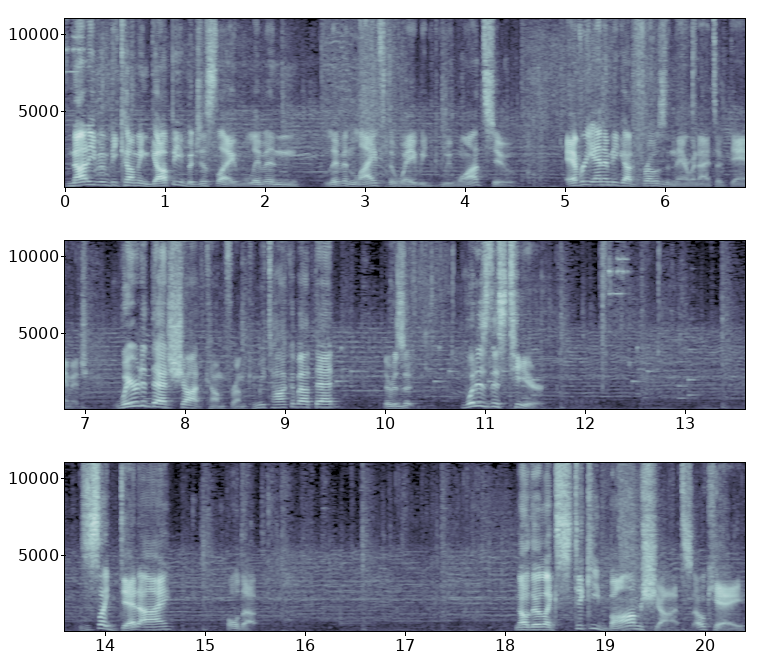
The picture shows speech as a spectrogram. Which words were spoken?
not even becoming Guppy but just like living living life the way we, we want to. Every enemy got frozen there when I took damage. Where did that shot come from? Can we talk about that? There was a... What is this tear? Is this like Deadeye? Hold up. No, they're like sticky bomb shots. Okay.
